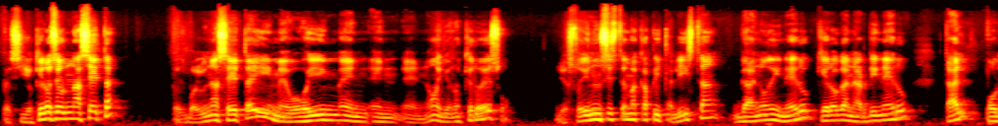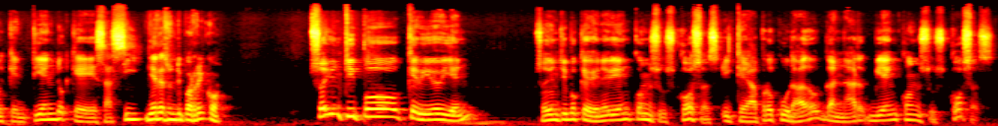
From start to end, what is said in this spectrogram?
Pues si yo quiero ser una Z, pues voy a una Z y me voy en, No, yo no quiero eso. Yo estoy en un sistema capitalista, gano dinero, quiero ganar dinero, tal, porque entiendo que es así. ¿Y eres un tipo rico? Soy un tipo que vive bien, soy un tipo que viene bien con sus cosas y que ha procurado ganar bien con sus cosas.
